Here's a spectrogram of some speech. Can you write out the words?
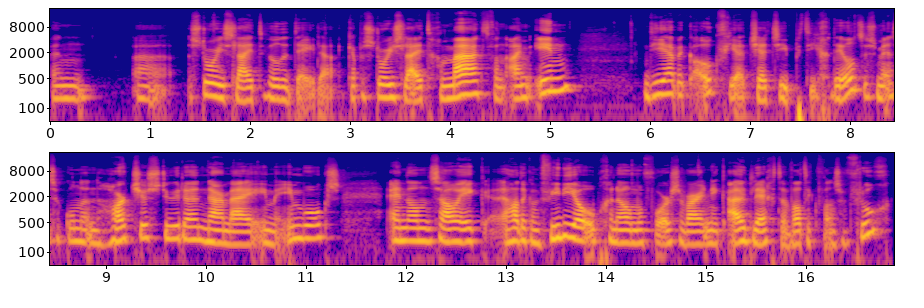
een uh, story slide wilde delen. Ik heb een story slide gemaakt van I'm in. Die heb ik ook via ChatGPT gedeeld. Dus mensen konden een hartje sturen naar mij in mijn inbox. En dan zou ik, had ik een video opgenomen voor ze waarin ik uitlegde wat ik van ze vroeg.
